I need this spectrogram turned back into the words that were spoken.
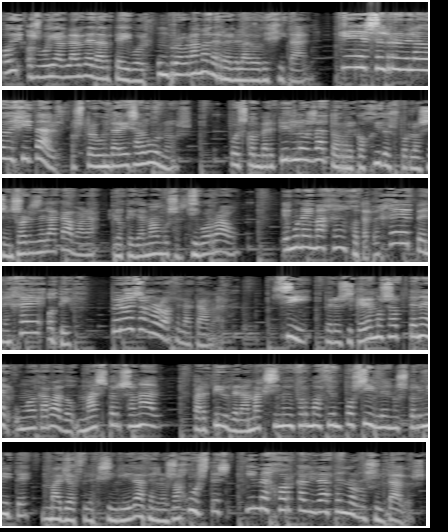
Hoy os voy a hablar de Darktable, un programa de revelado digital. ¿Qué es el revelado digital? Os preguntaréis algunos. Pues convertir los datos recogidos por los sensores de la cámara, lo que llamamos archivo RAW, en una imagen JPG, PNG o TIFF. Pero eso no lo hace la cámara. Sí, pero si queremos obtener un acabado más personal, partir de la máxima información posible nos permite mayor flexibilidad en los ajustes y mejor calidad en los resultados,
